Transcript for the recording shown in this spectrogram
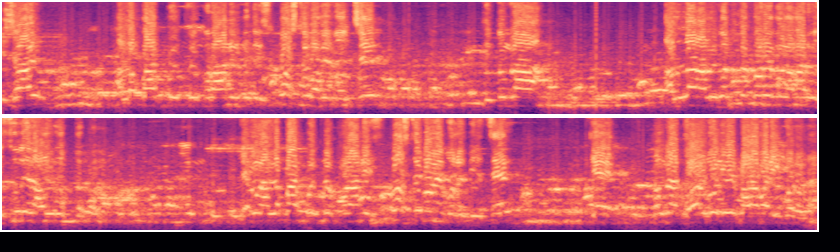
বিষয় আল্লাপাক পবিত্র কোরআনের মধ্যে স্পষ্টভাবে বলছেন যে তোমরা আল্লাহর আনুগত্য করো এবং আমার রসুলের আনুগত্য করো। এবং আল্লাহ পাক পবিত্র কোরআনে স্পষ্টভাবে বলে দিয়েছেন যে তোমরা ধর্ম নিয়ে বাড়াবাড়ি করো না।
